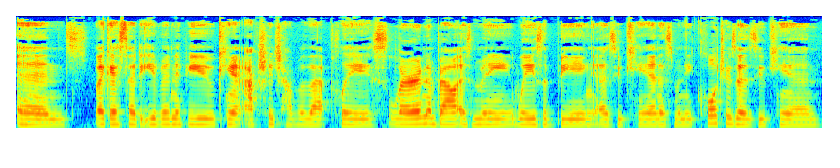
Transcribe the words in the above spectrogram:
And like I said, even if you can't actually travel that place, learn about as many ways of being as you can, as many cultures as you can.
